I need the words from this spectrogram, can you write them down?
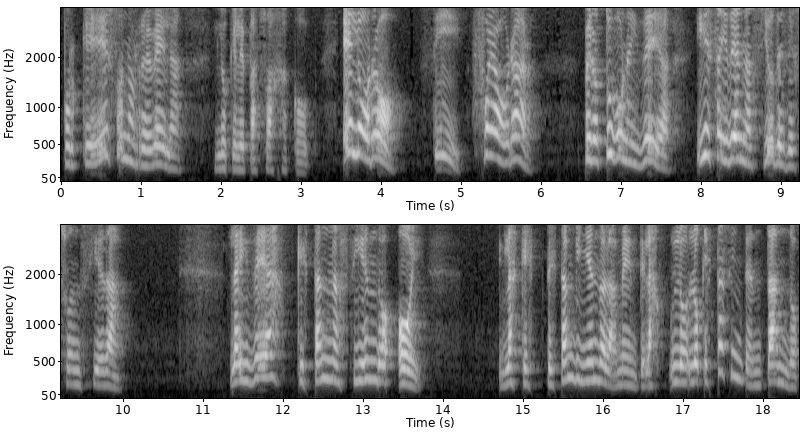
Porque eso nos revela lo que le pasó a Jacob. Él oró, sí, fue a orar, pero tuvo una idea y esa idea nació desde su ansiedad. Las ideas que están naciendo hoy, las que te están viniendo a la mente, lo, lo que estás intentando,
